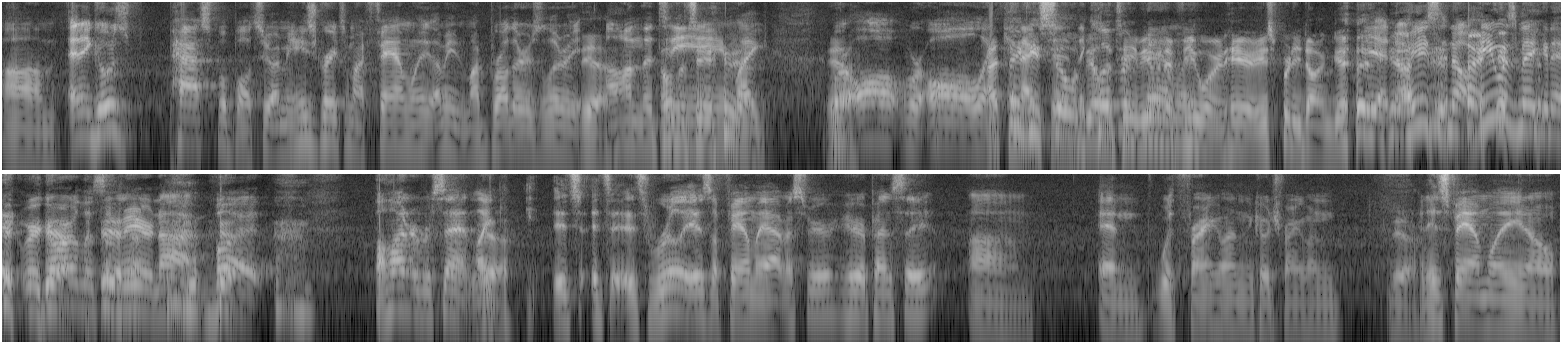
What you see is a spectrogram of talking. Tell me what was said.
um, and it goes past football too. I mean, he's great to my family. I mean, my brother is literally Yeah. on the On the team. team. Like Yeah. we're all we're all like I think connected. he still would The be on the team even if you weren't here. He's pretty darn good. yeah, no, he's no, he was making it regardless of me or not. But hundred percent, like Yeah. it's it's it's really is a family atmosphere here at Penn State, um, and with Franklin and Coach Franklin yeah. and his family, you know,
